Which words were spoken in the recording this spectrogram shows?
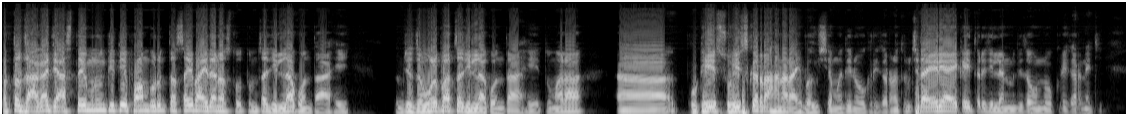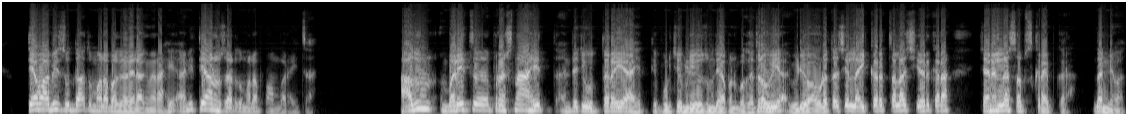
फक्त जागा जास्त आहे म्हणून तिथे फॉर्म भरून तसाही फायदा नसतो. तुमचा जिल्हा कोणता आहे? तुमच्या जवळपासचा जिल्हा कोणता आहे? तुम्हाला कुठे सोयीस्कर राहणार आहे भविष्यामध्ये नोकरी करणं? तुमची तयारी आहे का इतर जिल्ह्यांमध्ये जाऊन नोकरी करण्याची? त्या बाबी सुद्धा तुम्हाला बघावे लागणार आहे आणि त्यानुसार तुम्हाला फॉर्म भरायचा अजून बरेच प्रश्न आहेत आणि त्याची उत्तरही आहेत. ते पुढच्या व्हिडिओमध्ये आपण बघत राहूया. व्हिडिओ आवडत असेल लाईक करत चला शेअर करा. चॅनलला सबस्क्राईब करा. धन्यवाद.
